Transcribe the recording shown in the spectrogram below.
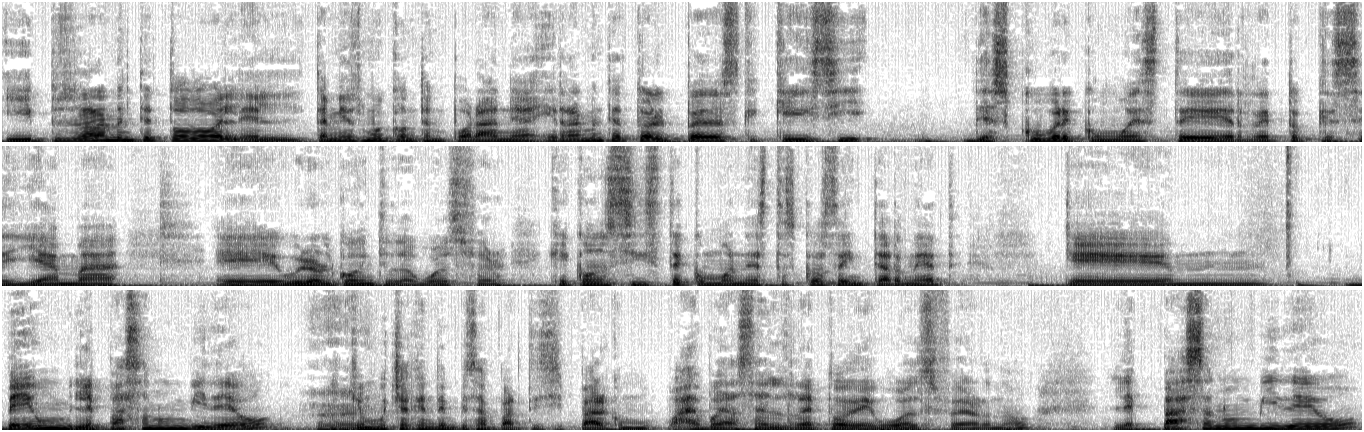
Y pues realmente todo el, el- también es muy contemporánea. Y realmente todo el pedo es que Casey descubre como este reto que se llama eh, We're All Going to the World's Fair. Que consiste como en estas cosas de internet. Que mm, ve un, le pasan un video y que mucha gente empieza a participar como, "Ay, voy a hacer el reto de World's Fair, ¿no? Le pasan un video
